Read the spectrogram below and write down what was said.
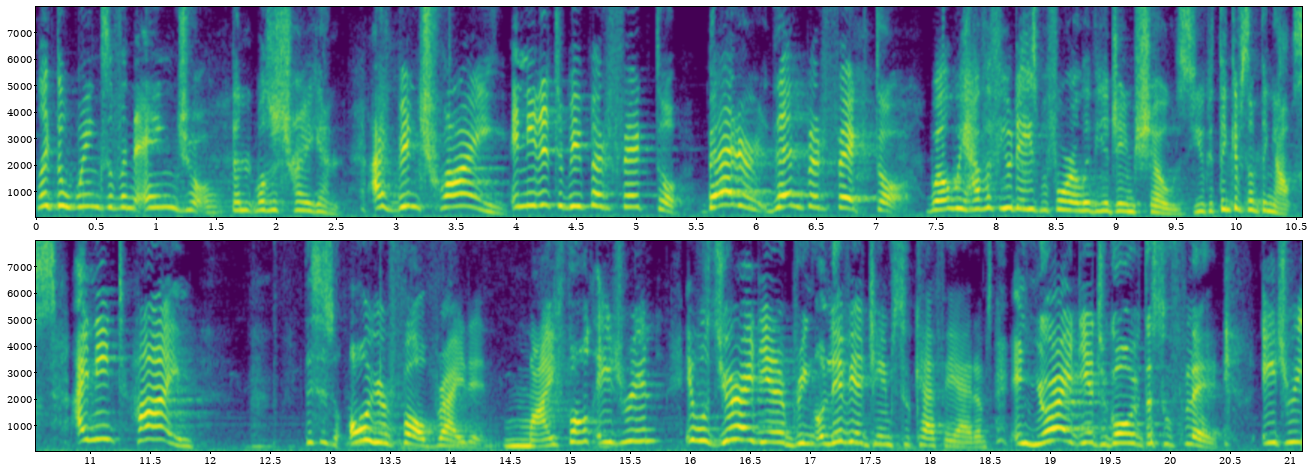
like the wings of an angel. Then we'll just try again. I've been trying. It needed to be perfecto. Better than perfecto. Well, we have a few days before Olivia James shows. You could think of something else. I need time. This is all your fault, Bryden. My fault, Adrienne? It was your idea to bring Olivia James to Cafe Attoms, and your idea to go with the souffle. Adri,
